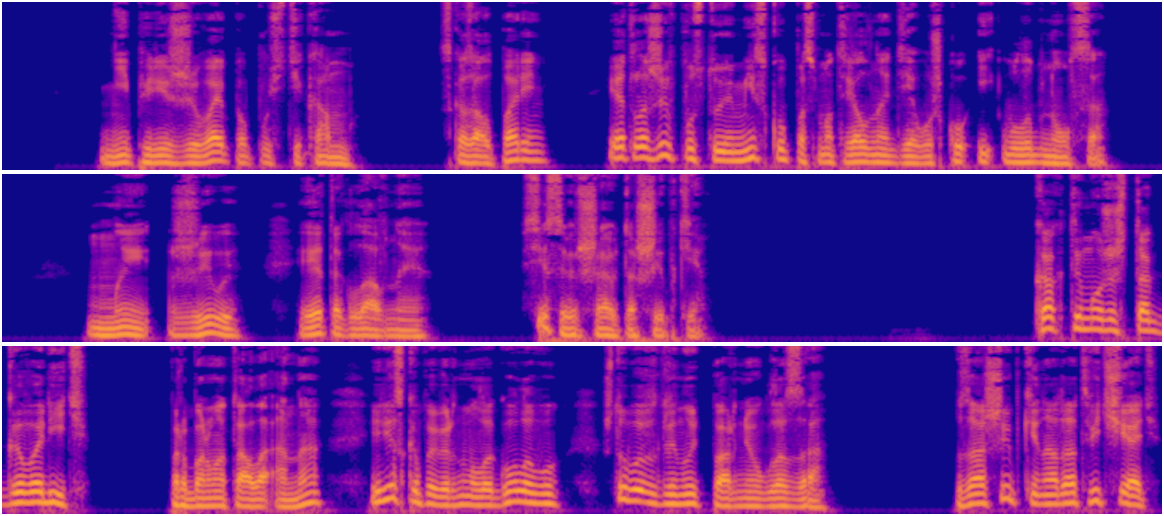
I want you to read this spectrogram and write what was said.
— Не переживай по пустякам, — сказал парень и, отложив пустую миску, посмотрел на девушку и улыбнулся. — Мы живы, и это главное. Все совершают ошибки. — Как ты можешь так говорить? — пробормотала она и резко повернула голову, чтобы взглянуть парню в глаза. — За ошибки надо отвечать.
